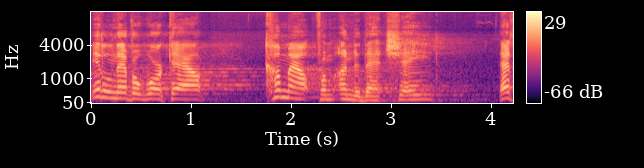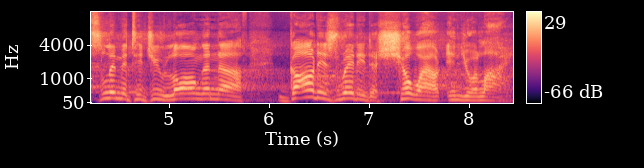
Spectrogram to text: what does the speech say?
It'll never work out. Come out from under that shade. That's limited you long enough. God is ready to show out in your life,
